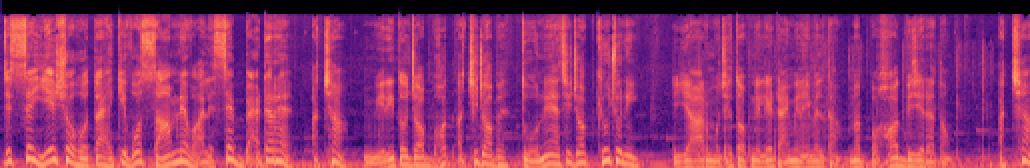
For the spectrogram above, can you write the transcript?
जिससे ये शो होता है कि वो सामने वाले से बेटर है। अच्छा मेरी तो जॉब बहुत अच्छी जॉब है। तूने ऐसी जॉब क्यों चुनी? यार, मुझे तो अपने लिए टाइम ही नहीं मिलता। मैं बहुत बिज़ी रहता हूँ। अच्छा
